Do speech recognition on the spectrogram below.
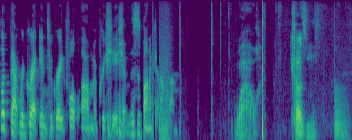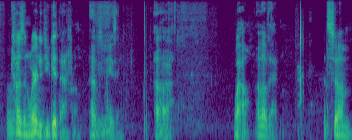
flip that regret into grateful um, appreciation. This is Monica, and I'm done. Wow. Cousin. Cousin, where did you get that from? That was amazing. Uh, wow, I love that. It's um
